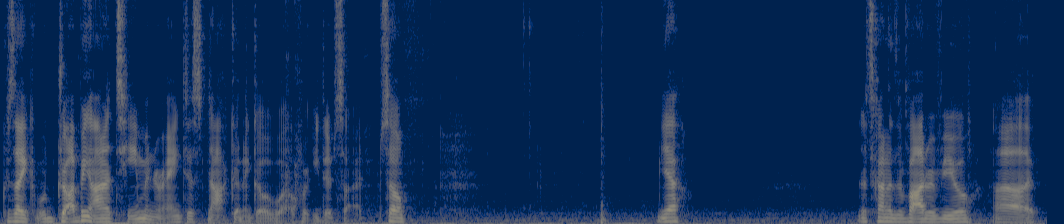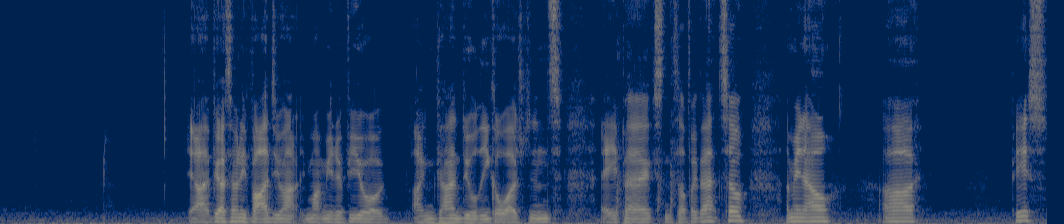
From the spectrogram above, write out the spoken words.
because like dropping on a team in ranked is not to go well for either side so yeah. That's kind of the VOD review. Uh, yeah, if you guys have any VODs you want, you want me to review, I can kind of do League of Legends, Apex, and stuff like that. So let me know. Uh, peace.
